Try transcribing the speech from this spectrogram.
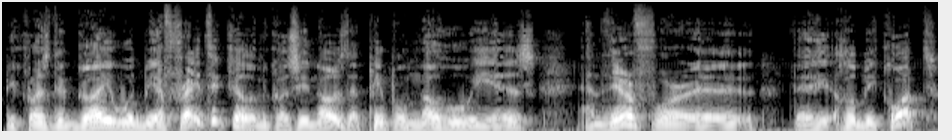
because the guy would be afraid to kill him because he knows that people know who he is and therefore uh, that he'll be caught.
